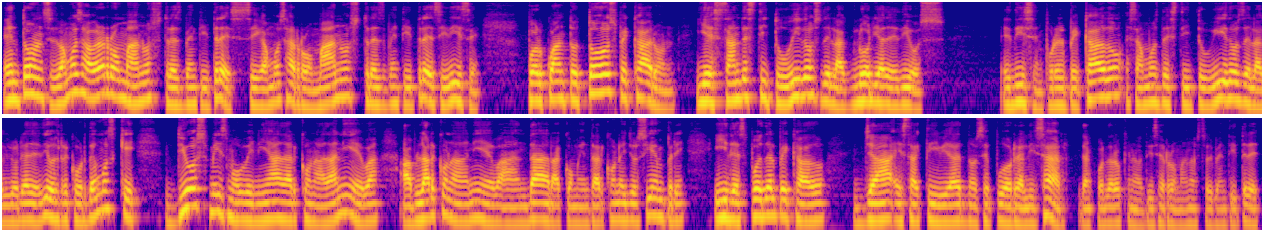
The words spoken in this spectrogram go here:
Entonces, vamos ahora a Romanos 3.23. Sigamos a Romanos 3.23 y dice, por cuanto todos pecaron y están destituidos de la gloria de Dios. Eh, dicen, por el pecado estamos destituidos de la gloria de Dios. Recordemos que Dios mismo venía a dar con Adán y Eva, a hablar con Adán y Eva, a andar, a comentar con ellos siempre, y después del pecado ya esta actividad no se pudo realizar, de acuerdo a lo que nos dice Romanos 3.23.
